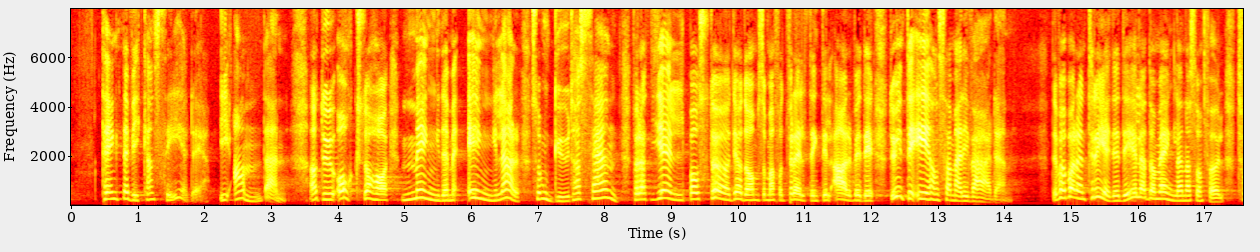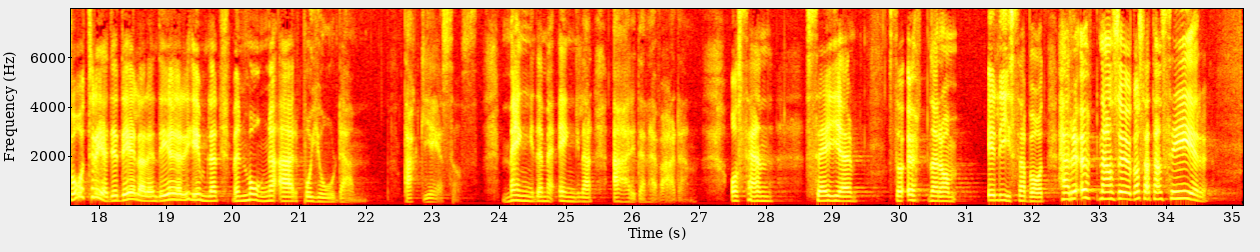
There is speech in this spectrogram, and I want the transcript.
Tänk när vi kan se det i anden. Att du också har mängder med änglar som Gud har sänt för att hjälpa och stödja dem som har fått frälsning till arvedel. Du är inte ensam här i världen. Det var bara en tredjedel av de änglarna som föll. Två tredjedelar, en del är i himlen, men många är på jorden. Tack Jesus. Mängder med änglar är i den här världen. Och sen säger, så öppnar de, Elisa bad, Herre öppna hans ögon så att han ser.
